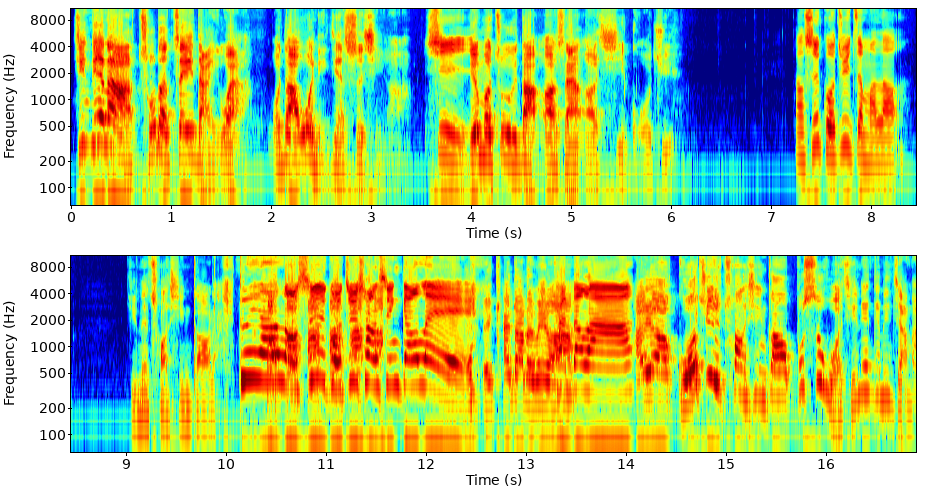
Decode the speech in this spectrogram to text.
今天呢，除了这一档以外啊，我都要问你一件事情啊，是有没有注意到二三二七国剧？老师，国剧怎么了？今天创新高了，对呀、啊，老师，国巨创新高嘞！哎，看到了没有啊？看到啦！哎呀，国巨创新高不是我今天跟你讲的，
